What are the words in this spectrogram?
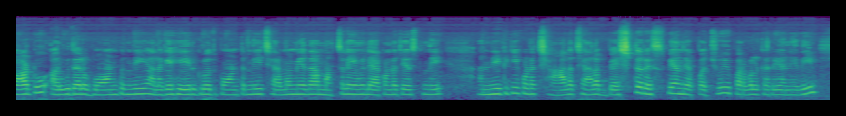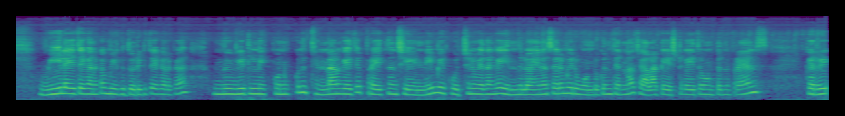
పాటు అరుగుదల బాగుంటుంది. అలాగే హెయిర్ గ్రోత్ బాగుంటుంది. చర్మం మీద మచ్చలు ఏమీ లేకుండా చేస్తుంది. అన్నిటికీ కూడా చాలా చాలా బెస్ట్ రెసిపీ అని చెప్పచ్చు ఈ పర్వల్ కర్రీ అనేది. వీలైతే కనుక మీకు దొరికితే కనుక వీటిని కొనుక్కుని తినడానికి అయితే ప్రయత్నం చేయండి. మీకు వచ్చిన విధంగా ఎందులో అయినా సరే మీరు వండుకుని తిన్నా చాలా టేస్ట్గా అయితే ఉంటుంది ఫ్రెండ్స్. కర్రీ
